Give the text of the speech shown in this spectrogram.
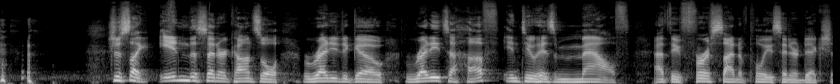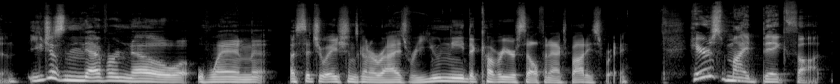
Just like in the center console, ready to go, ready to huff into his mouth at the first sign of police interdiction. You just never know when a situation's going to arise where you need to cover yourself in Axe body spray. Here's my big thought.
